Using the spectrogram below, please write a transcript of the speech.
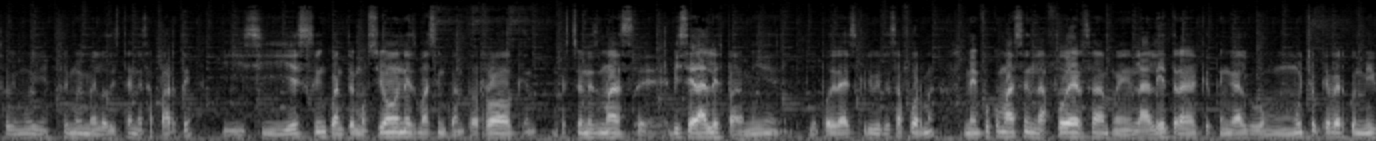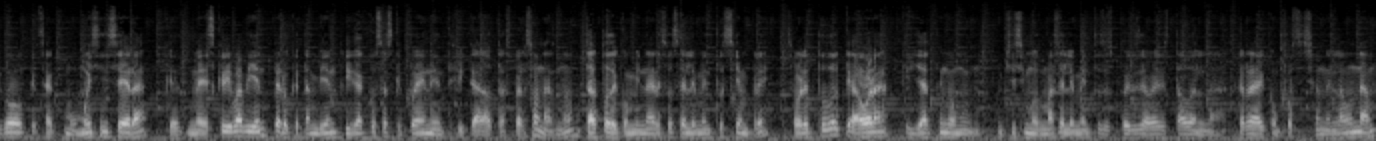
Soy muy, soy muy melodista en esa parte. Y si es en cuanto a emociones, más en cuanto a rock, en cuestiones más eh, viscerales para mí, eh, lo podría describir de esa forma. Me enfoco más en la fuerza, en la letra, que tenga algo mucho que ver conmigo, que sea como muy sincera, que me escriba bien, pero que también diga cosas que pueden identificar a otras personas, ¿no? Trato de combinar esos elementos siempre, sobre todo que ahora que ya tengo muchísimos más elementos después de haber estado en la carrera de composición en la UNAM,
